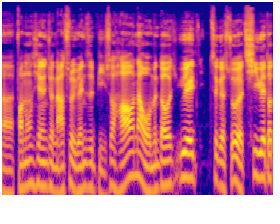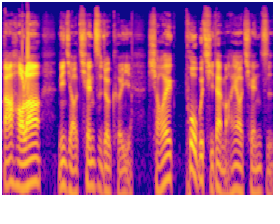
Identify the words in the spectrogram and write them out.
呃，房东先生就拿出了原子笔，说好，那我们都约这个所有契约都打好了，你只要签字就可以。小黑迫不及待，马上要签字。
